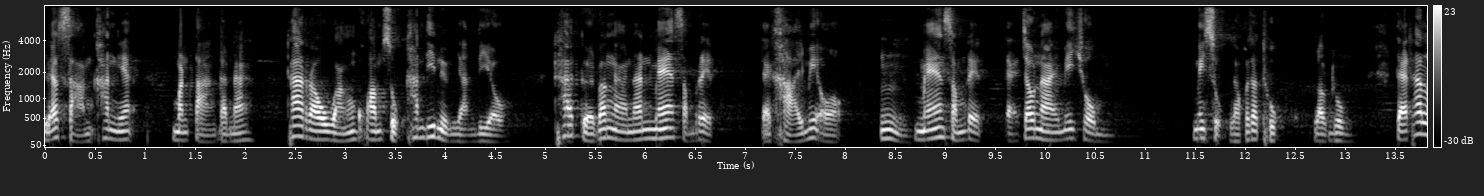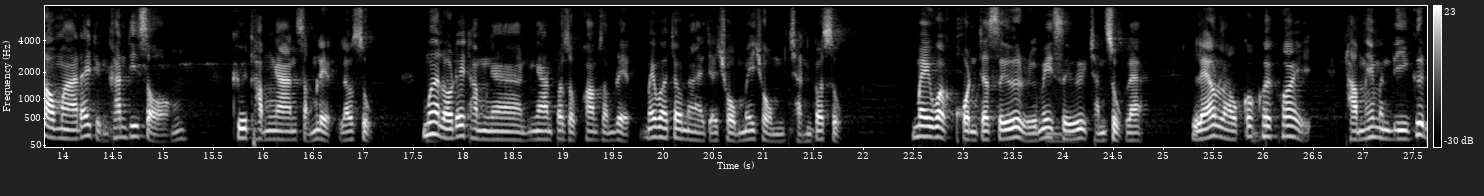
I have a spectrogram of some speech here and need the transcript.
แล้วสามขั้นเนี้ยมันต่างกันนะ ถ้าเราหวังความสุขขั้นที่หนึ่งอย่างเดียว ถ้าเกิดว่างานนั้นแม้สำเร็จแต่ขายไม่ออก อืมแม้สำเร็จแต่เจ้านายไม่ชม ไม่สุขเราก็จะทุกข์เราทุกข์แต่ถ้าเรามาได้ถึงขั้นที่สองคือทำงานสำเร็จแล้วสุข เมื่อเราได้ทำงานงานประสบความสำเร็จ ไม่ว่าเจ้านายจะชมไม่ชม ฉันก็สุข ไม่ว่าคนจะซื้อหรือไม่ซื้อฉันสุขแล้ว แล้วเราก็ค่อยๆทำให้มันดีขึ้น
